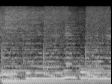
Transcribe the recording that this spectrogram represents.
僕の穴ぼ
